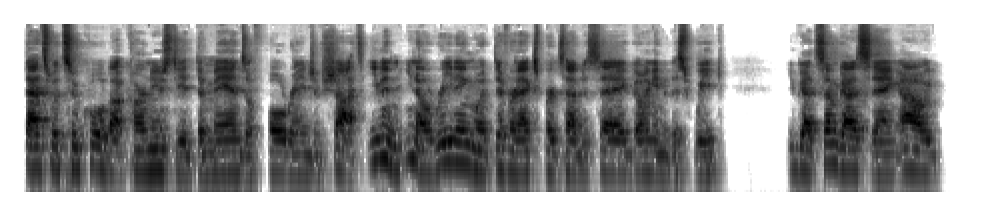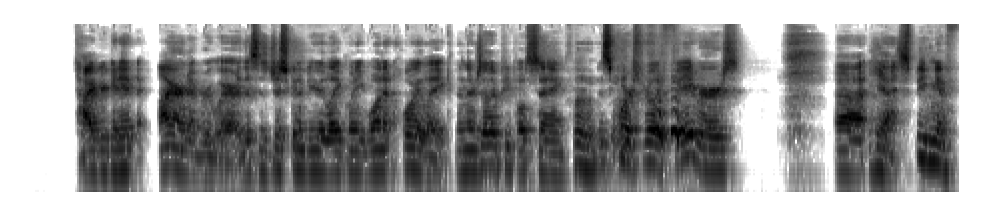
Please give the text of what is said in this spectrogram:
that's what's so cool about Carnoustie. It demands a full range of shots. Even, you know, reading what different experts have to say going into this week, you've got some guys saying, oh, Tiger could hit iron everywhere. This is just going to be like when he won at Hoylake. Then there's other people saying this course really favors. Uh, yeah, speaking of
